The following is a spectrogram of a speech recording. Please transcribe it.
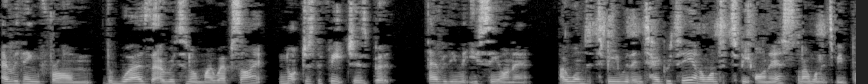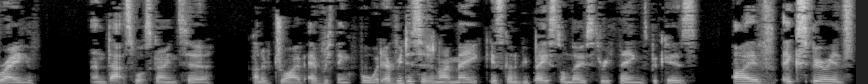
everything from the words that are written on my website, not just the features, but everything that you see on it. I want it to be with integrity and I want it to be honest and I want it to be brave. And that's what's going to kind of drive everything forward. Every decision I make is going to be based on those three things because I've experienced,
